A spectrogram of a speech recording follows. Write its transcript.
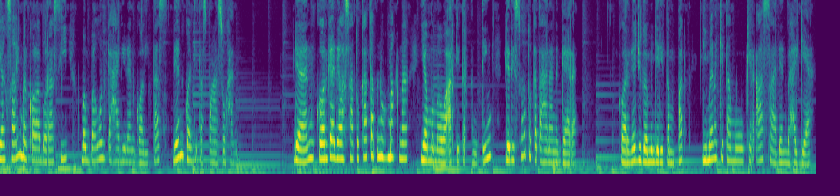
yang saling berkolaborasi membangun kehadiran kualitas dan kuantitas pengasuhan. Dan keluarga adalah satu kata penuh makna yang membawa arti terpenting dari suatu ketahanan negara. Keluarga juga menjadi tempat di mana kita mengukir asa dan bahagia.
